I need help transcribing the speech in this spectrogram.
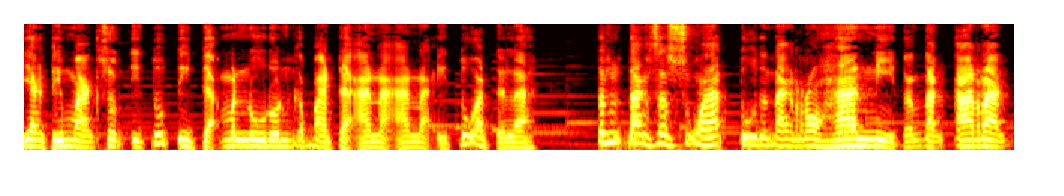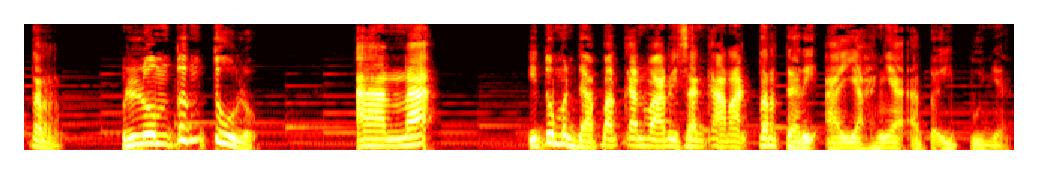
yang dimaksud itu tidak menurun kepada anak-anak itu adalah tentang sesuatu, tentang rohani, tentang karakter. Belum tentu loh. Anak itu mendapatkan warisan karakter dari ayahnya atau ibunya.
